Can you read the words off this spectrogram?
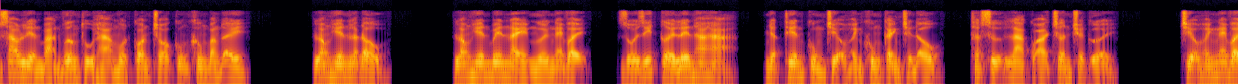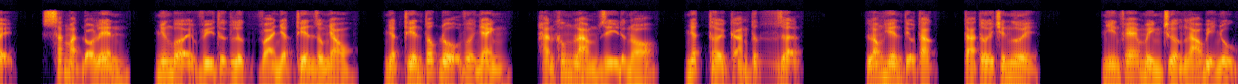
sao liền bản vương thủ hạ một con chó cũng không bằng đây. Long Hiên lắc đầu. Long Hiên bên này người nghe vậy, rồi rít cười lên ha hả, Nhật Thiên cùng triệu hành khung cảnh chiến đấu, thật sự là quá chân chuyện cười. Triệu hành nghe vậy, sắc mặt đỏ lên, nhưng bởi vì thực lực và Nhật Thiên giống nhau, Nhật Thiên tốc độ vừa nhanh, hắn không làm gì được nó, nhất thời càng tức giận. Long Hiên tiểu tặc, ta tới chiến ngươi. Nhìn phe mình trưởng lão bị nhục,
